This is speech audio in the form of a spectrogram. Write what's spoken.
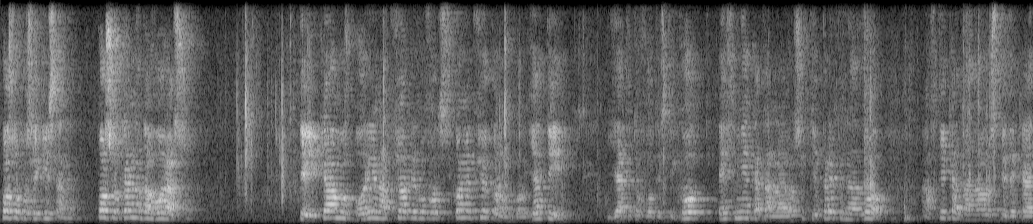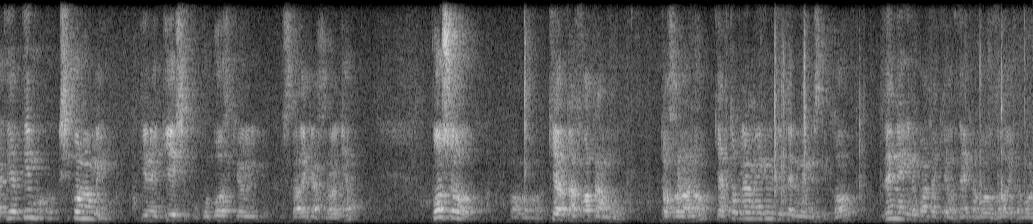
πώς το προσεγγίσανε, πόσο κάνει να το αγοράσω. Τελικά όμως μπορεί ένα πιο ακριβό φωτιστικό να είναι πιο οικονομικό. Γιατί; Γιατί το φωτιστικό έχει μια κατανάλωση και πρέπει να δω αυτή η κατανάλωση τη δεκαετία τι μου εξοικονομεί. Την εγγύηση που κουμπώθηκε στα 10 χρόνια, πόσο και τα φώτα μου το χρόνο, και αυτό πλέον έγινε διτερμινιστικό, δεν έγινε ποτέ και ο 10, ο 12, ο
